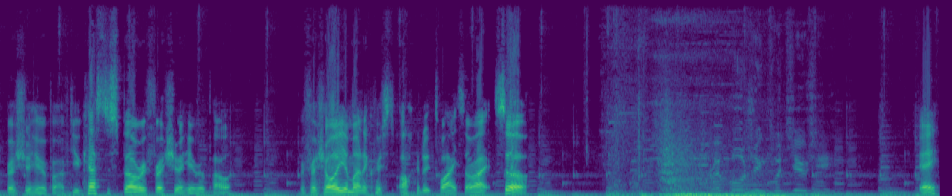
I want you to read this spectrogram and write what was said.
Refresh your hero power. After you cast a spell, refresh your hero power. Refresh all your mana crystals. Oh, I can do it twice. Alright, so. Reporting for duty. Okay.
